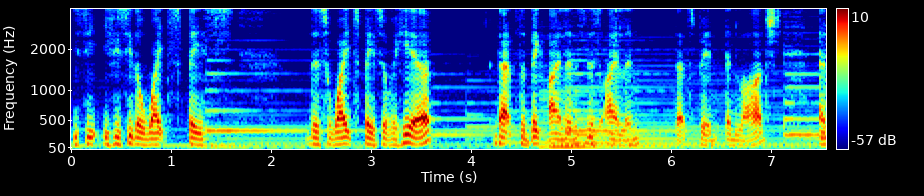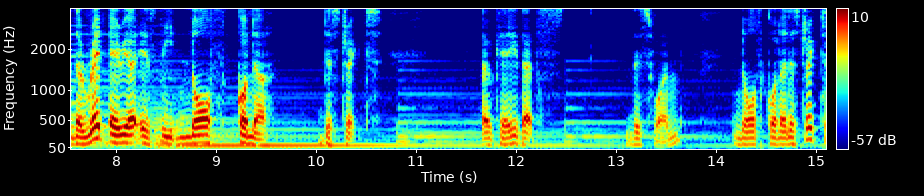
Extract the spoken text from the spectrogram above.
you see if you see the white space this white space over here, that's the big island, it's this island that's been enlarged. And the red area is the North Kona district. Okay, that's this one, North Kona district,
